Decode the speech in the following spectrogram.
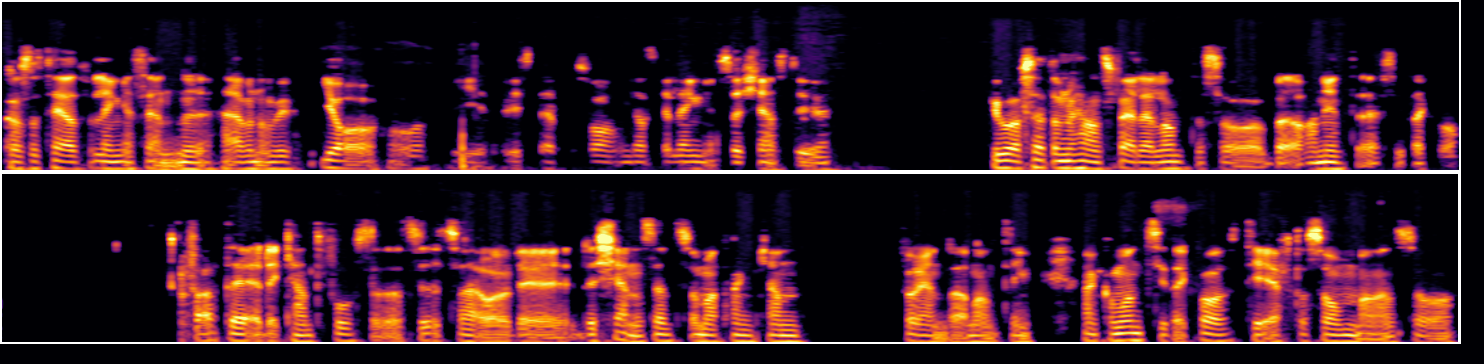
konstaterat för länge sedan nu. Även om vi, jag och vi visste det på honom ganska länge så känns det ju oavsett om det är hans fel eller inte så bör han inte sitta kvar. För att det, det kan inte fortsätta att se ut så här och det, det känns inte som att han kan förändra någonting. Han kommer inte sitta kvar till efter sommaren så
